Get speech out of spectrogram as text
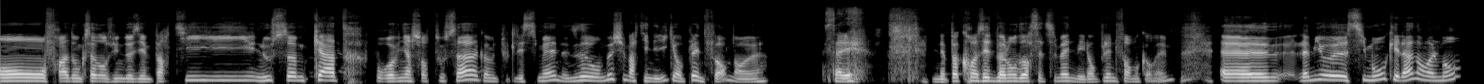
On fera donc ça dans une deuxième partie. Nous sommes quatre pour revenir sur tout ça, comme toutes les semaines. Nous avons Monsieur Martinelli qui est en pleine forme. Dans, Salut. Il n'a pas croisé de ballon d'or cette semaine, mais il est en pleine forme quand même. Euh, L'ami euh, Simon qui est là normalement.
